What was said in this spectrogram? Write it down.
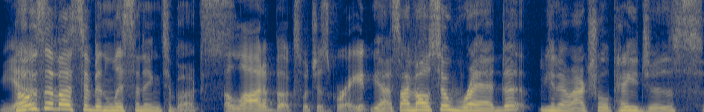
Yes. Both of us have been listening to books. a lot of books, which is great. Yes, I've also read, you know, actual pages.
